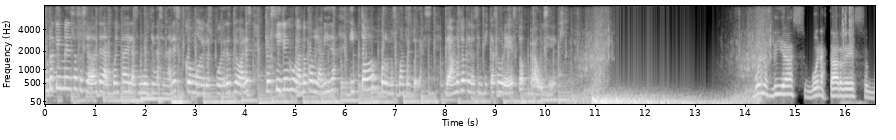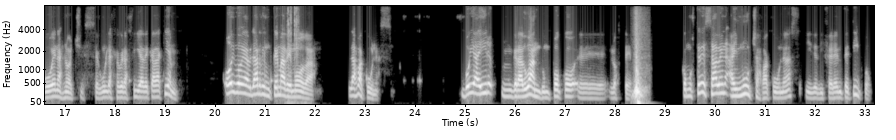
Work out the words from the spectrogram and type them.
Un reto inmenso asociado al de dar cuenta de las multinacionales como de los poderes globales que siguen jugando con la vida y todo por unos cuantos dólares. Veamos lo que nos indica sobre esto Raúl Sideki. Buenos días, buenas tardes, buenas noches, según la geografía de cada quien. Hoy voy a hablar de un tema de moda, las vacunas. Voy a ir graduando un poco eh, los temas. Como ustedes saben, hay muchas vacunas y de diferente tipo.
